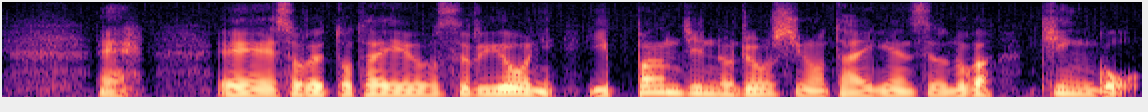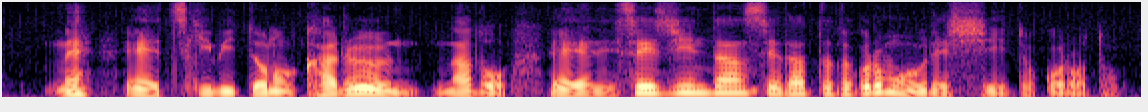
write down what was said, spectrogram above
えそれと対応するように一般人の良心を体現するのがキンゴ、ね。えー付き人のカルーンなど、えー成人男性だったところも嬉しいところと。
